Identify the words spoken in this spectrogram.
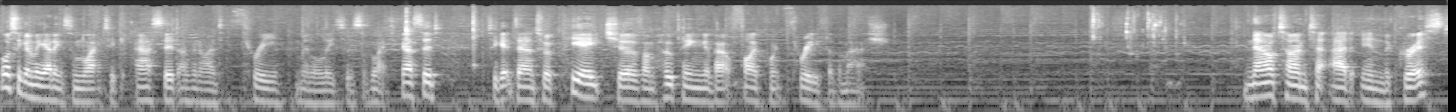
Also going to be adding some lactic acid. I'm going to add three milliliters of lactic acid to get down to a pH of, I'm hoping, about 5.3 for the mash. Now time to add in the grist.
